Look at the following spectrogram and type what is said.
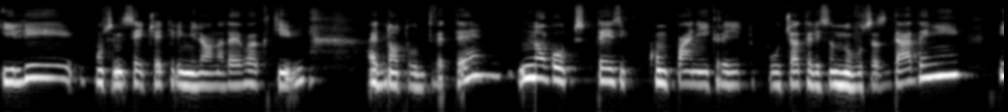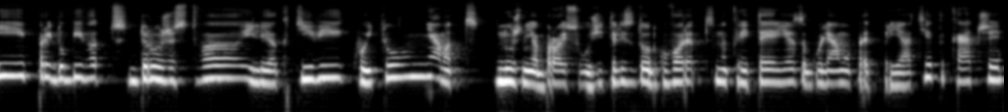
или 84 милиона лева активи. Едното от двете. Много от тези компании и кредитополучатели са новосъздадени и придобиват дружества или активи, които нямат нужния брой служители, за да отговорят на критерия за голямо предприятие, така че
